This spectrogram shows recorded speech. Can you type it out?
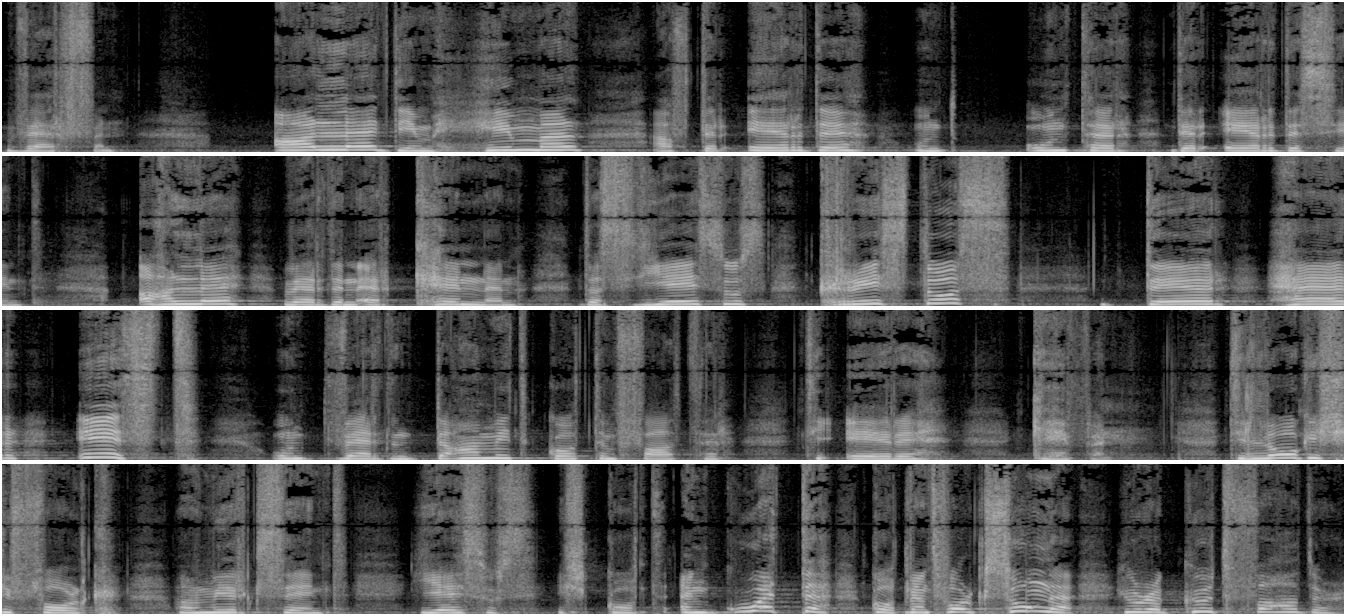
werfen. Alle, die im Himmel, auf der Erde und unter der Erde sind. Alle werden erkennen, dass Jesus Christus der Herr ist und werden damit Gott dem Vater die Ehre geben. Die logische Folge, wenn wir sehen, Jesus ist Gott. Ein guter Gott. Wir haben es vorher gesungen. You're a good father.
